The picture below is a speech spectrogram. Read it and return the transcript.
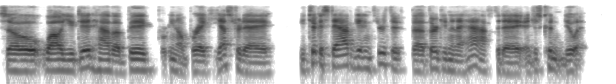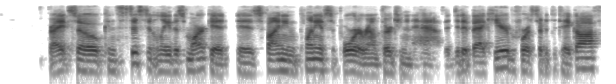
So while you did have a big you know break yesterday, you took a stab getting through th- the 13 and a half today and just couldn't do it. Right. So consistently, this market is finding plenty of support around 13 and a half. It did it back here before it started to take off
